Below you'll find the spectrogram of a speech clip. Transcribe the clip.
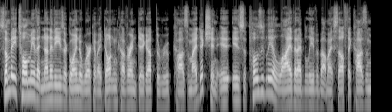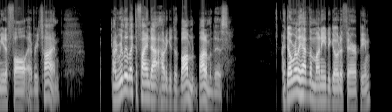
Somebody told me that none of these are going to work if I don't uncover and dig up the root cause of my addiction. It is supposedly a lie that I believe about myself that causes me to fall every time. I'd really like to find out how to get to the bottom, of this. I don't really have the money to go to therapy and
